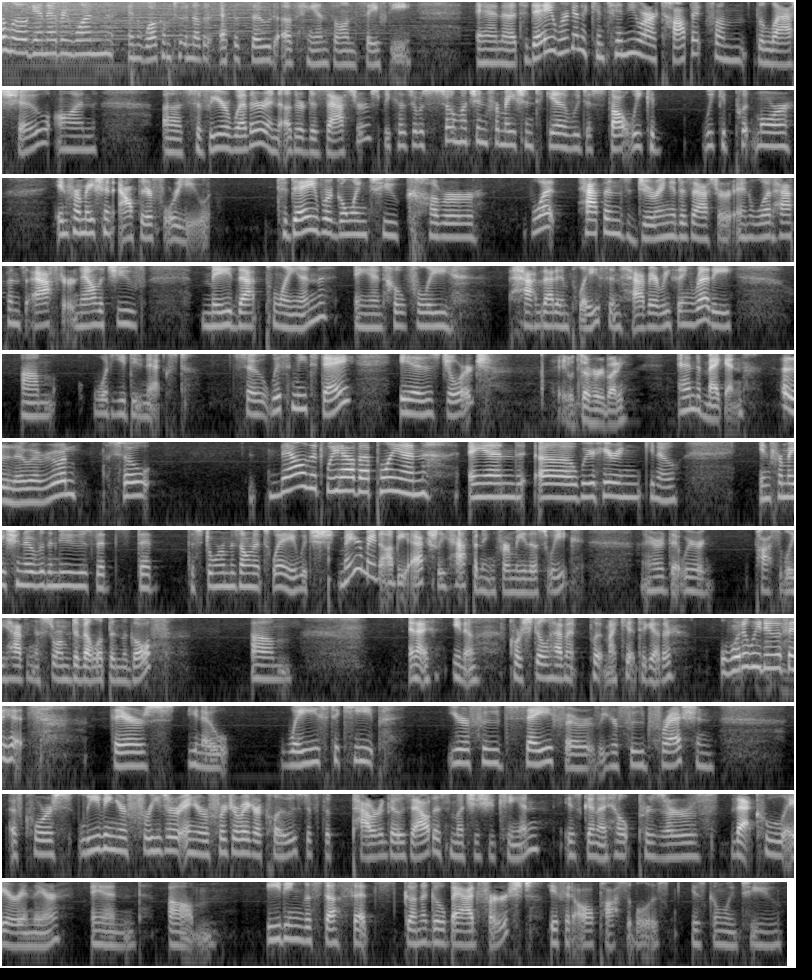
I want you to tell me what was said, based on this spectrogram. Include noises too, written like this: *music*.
Hello again, everyone, and welcome to another episode of Hands on Safety. And uh, today we're going to continue our topic from the last show on uh, severe weather and other disasters because there was so much information to give. We just thought we could we could put more information out there for you. Today we're going to cover what happens during a disaster and what happens after. Now that you've made that plan and hopefully have that in place and have everything ready, um, what do you do next? So with me today is George. Hey, what's up, everybody? And Megan. Hello, everyone. So now that we have that plan and uh, we're hearing, you know, information over the news that that the storm is on its way, which may or may not be actually happening for me this week. I heard that we're possibly having a storm develop in the Gulf. Um, and I, you know, of course, still haven't put my kit together. What do we do if it hits? There's, you know, ways to keep your food safe or your food fresh and of course leaving your freezer and your refrigerator closed if the power goes out as much as you can is going to help preserve that cool air in there and um, eating the stuff that's going to go bad first if at all possible is is going to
